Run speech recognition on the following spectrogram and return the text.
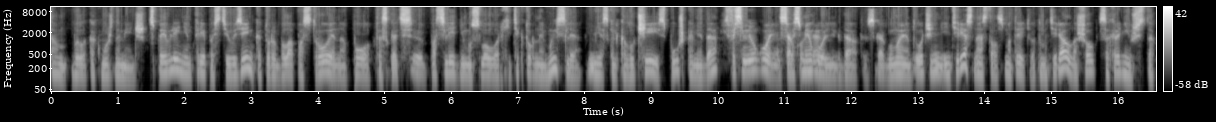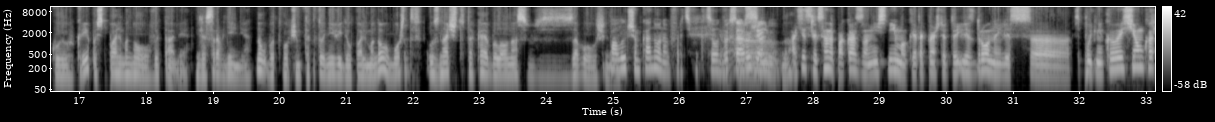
там было как можно меньше. С появлением крепости Узень, которая была построена по, так сказать, э, последнему слову архитектурной мысли, несколько лучей с пушками, да. С восьмиугольник. С восьмиугольник, да? да. То есть как бы момент очень интересный. Я стал смотреть вот материал, нашел сохранившись такую крепость Пальма Нова в Италии для сравнения. Ну вот, в общем-то, кто не видел Пальма Нова, может узнать, что такая была у нас в Заволжье. По лучшим канонам фортификационных вот, сооружений. Абсолютно. Отец Александр показывал мне снимок. Я так понимаю, что это или с дрона, или с э, спутниковая съемка.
